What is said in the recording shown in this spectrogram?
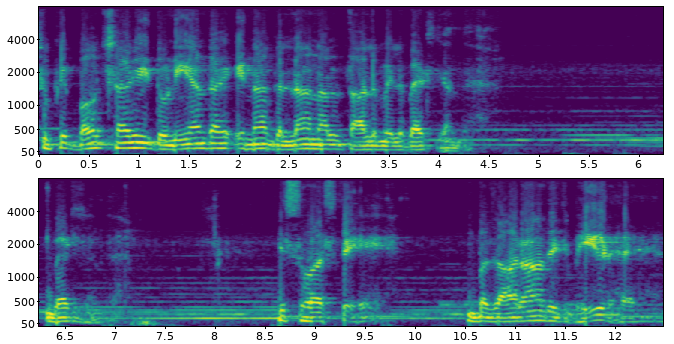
ਕਿਉਂਕਿ ਬਹੁਤ ਸਾਰੀ ਦੁਨੀਆ ਦਾ ਇਹਨਾਂ ਗੱਲਾਂ ਨਾਲ ਤਾਲਮੇਲ ਬੈਠ ਜਾਂਦਾ ਹੈ। ਬੈਠ ਜਾਂਦਾ ਹੈ। ਇਸ ਵਾਸਤੇ ਬਾਜ਼ਾਰਾਂ ਦੇ ਵਿੱਚ ਭੀੜ ਹੈ,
